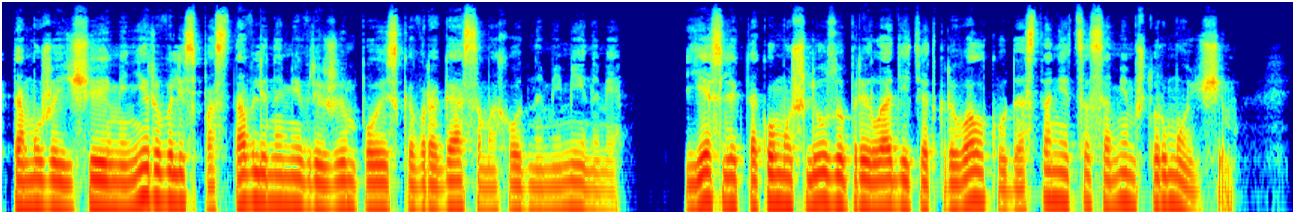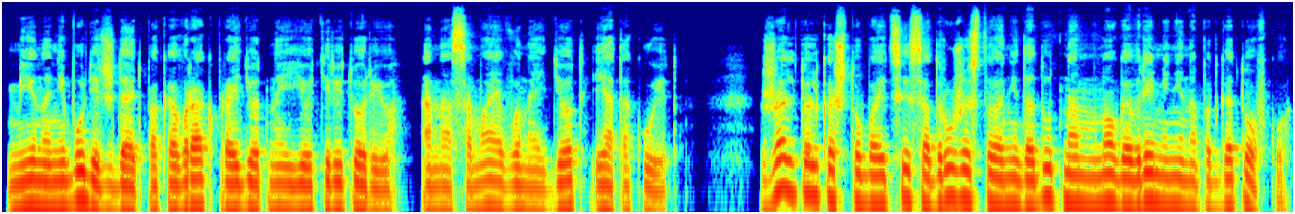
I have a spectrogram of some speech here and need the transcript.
К тому же еще и минировались поставленными в режим поиска врага самоходными минами. Если к такому шлюзу приладить открывалку, достанется самим штурмующим – Мина не будет ждать, пока враг пройдет на ее территорию. Она сама его найдет и атакует. Жаль только, что бойцы Содружества не дадут нам много времени на подготовку.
